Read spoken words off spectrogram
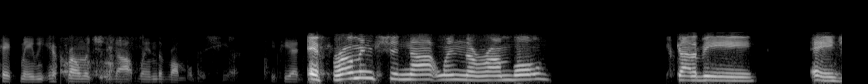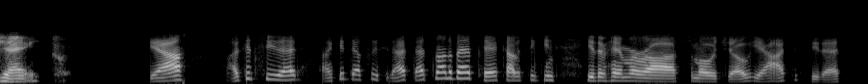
pick, maybe if Roman should not win the Rumble this year? If you had, if Roman should not win the Rumble, it's got to be AJ. Yeah, I could see that. I could definitely see that. That's not a bad pick. I was thinking either him or uh, Samoa Joe. Yeah, I could see that.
